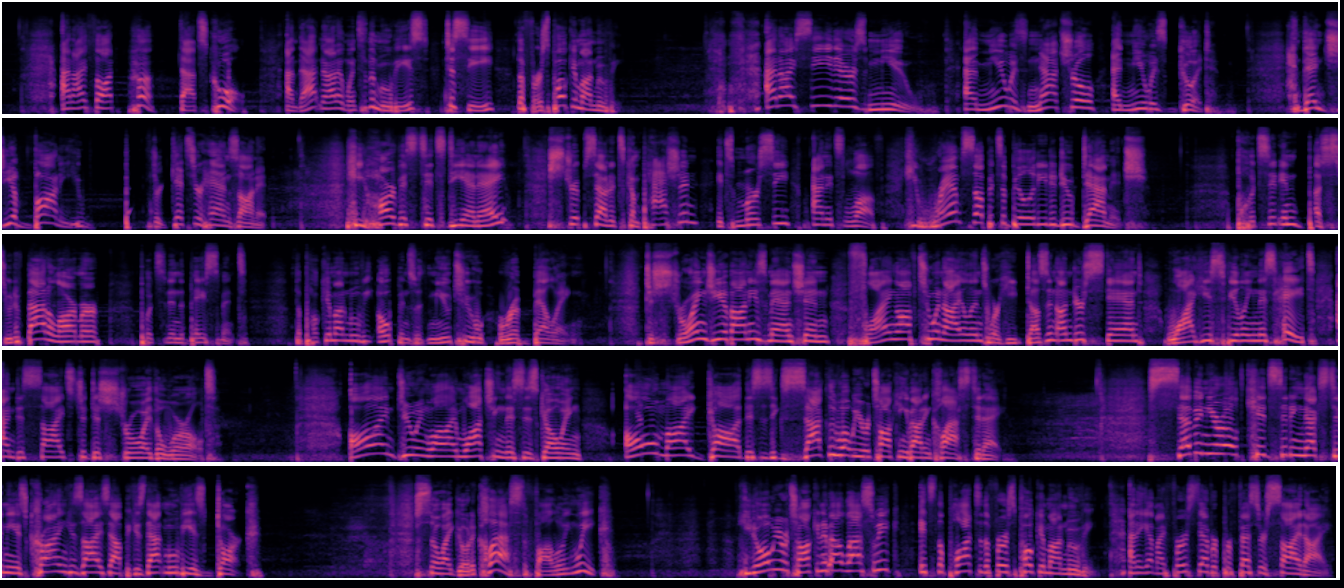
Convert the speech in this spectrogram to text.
And I thought, huh, that's cool. And that night I went to the movies to see the first Pokemon movie. And I see there's Mew. And Mew is natural and Mew is good. And then Giovanni, you gets your hands on it. He harvests its DNA, strips out its compassion, its mercy, and its love. He ramps up its ability to do damage, puts it in a suit of battle armor, puts it in the basement. The Pokemon movie opens with Mewtwo rebelling destroying Giovanni's mansion, flying off to an island where he doesn't understand why he's feeling this hate, and decides to destroy the world. All I'm doing while I'm watching this is going, oh my God, this is exactly what we were talking about in class today. Seven year old kid sitting next to me is crying his eyes out because that movie is dark. So I go to class the following week. You know what we were talking about last week? It's the plot to the first Pokemon movie. And I get my first ever Professor Side Eye.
